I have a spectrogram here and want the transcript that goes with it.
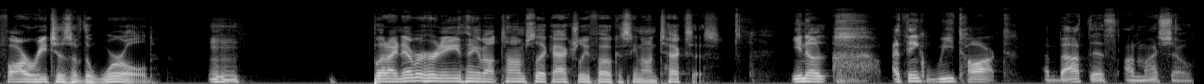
far reaches of the world. Mm-hmm. But I never heard anything about Tom Slick actually focusing on Texas. You know, I think we talked about this on my show,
